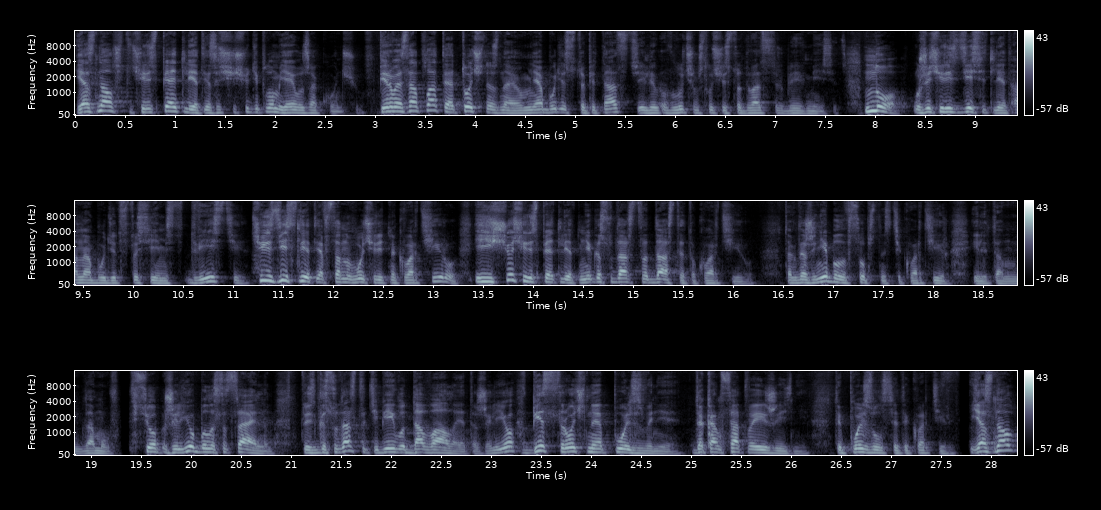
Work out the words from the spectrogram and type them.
Я знал, что через пять лет я защищу диплом, я его закончу. Первая зарплата, я точно знаю, у меня будет 115 или в лучшем случае 120 рублей в месяц. Но уже через 10 лет она будет 170-200. Через 10 лет я встану в очередь на квартиру. И еще через 5 лет мне государство даст эту квартиру. Тогда же не было в собственности квартир или там домов. Все жилье было социальным. То есть государство тебе его давало, это жилье, в бессрочное пользование до конца твоей жизни. Ты пользовался этой квартирой. Я знал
